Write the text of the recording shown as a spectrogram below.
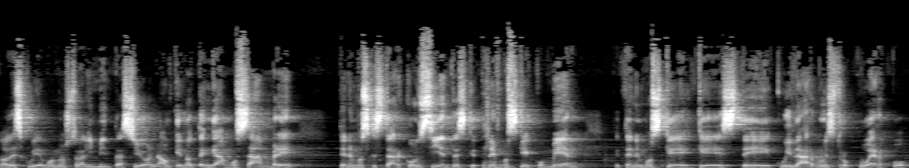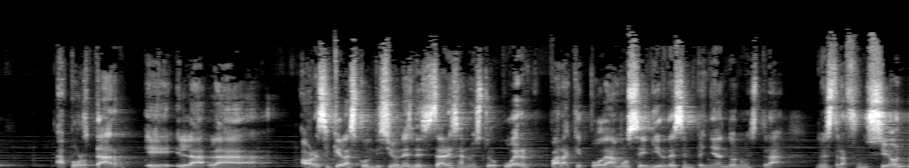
no descuidemos nuestra alimentación, aunque no tengamos hambre, tenemos que estar conscientes que tenemos que comer, que tenemos que, este, cuidar nuestro cuerpo, aportar eh, la ahora sí que las condiciones necesarias a nuestro cuerpo para que podamos seguir desempeñando nuestra, nuestra función.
